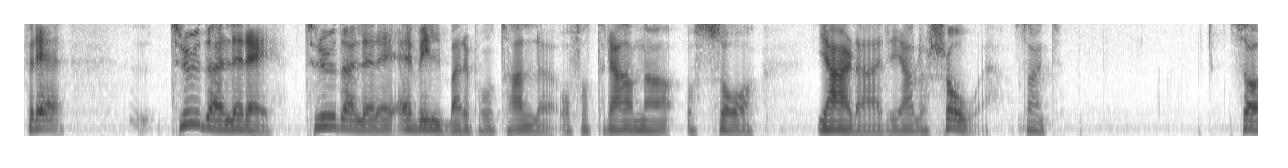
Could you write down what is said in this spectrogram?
For jeg Tro det eller ei, tro det eller ei, jeg vil bare på hotellet og få trene, og så gjøre det her jævla showet, sant? Så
